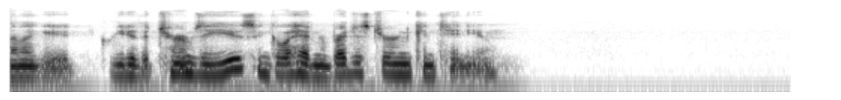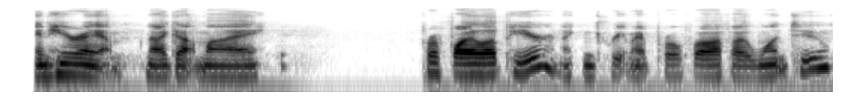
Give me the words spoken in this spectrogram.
I'm going to agree to the terms of use and go ahead and register and continue. And here I am. Now I got my profile up here, and I can create my profile if I want to.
